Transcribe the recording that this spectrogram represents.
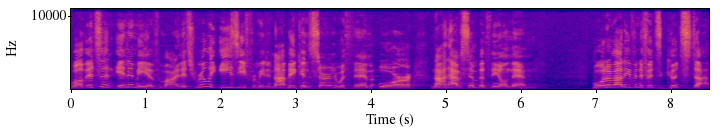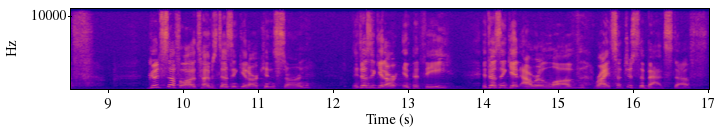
Well, it's an enemy of mine, it's really easy for me to not be concerned with them or not have sympathy on them. But what about even if it's good stuff? Good stuff a lot of times doesn't get our concern, it doesn't get our empathy, it doesn't get our love, right? It's not just the bad stuff.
